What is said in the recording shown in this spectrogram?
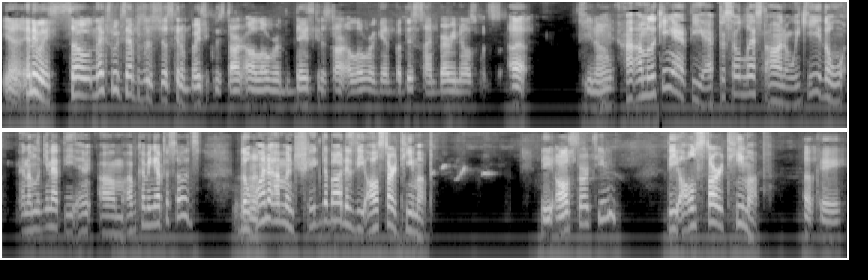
Yeah. Anyways, so next week's episode is just gonna basically start all over. The day's gonna start all over again, but this time Barry knows what's up. You know? I'm looking at the episode list on Wiki, the and I'm looking at the um upcoming episodes. The Uh-huh. one I'm intrigued about is the All Star Team Up. The All Star team. The All Star Team Up. Okay.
